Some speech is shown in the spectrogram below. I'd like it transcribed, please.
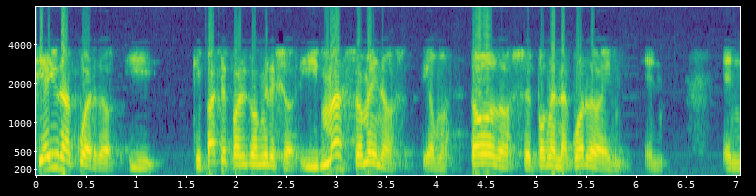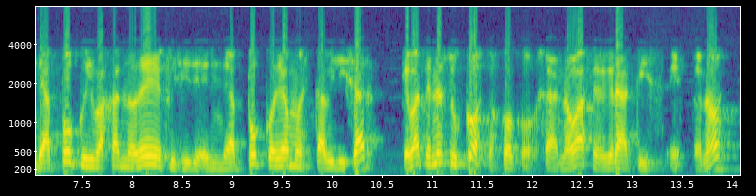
si hay un acuerdo y que pase por el Congreso y más o menos, digamos, todos se pongan de acuerdo en, en, en de a poco ir bajando déficit, en de a poco, digamos, estabilizar, que va a tener sus costos, Coco, o sea, no va a ser gratis esto, ¿no?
